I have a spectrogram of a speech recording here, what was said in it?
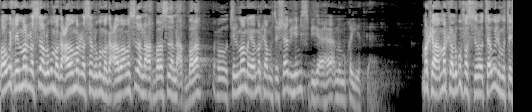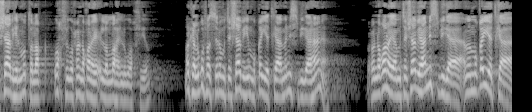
waa wixii marna sidan lagu magacaabo marna sidan lagu magacaabo ama sidanna aqbala sidanna aqbala. Wuxuu tilmaamayaa markaa mutashaabihii nisbiga ahaa ama muqayadka ahaa. Marka marka lagu fasiro ta'wiil mutashaabih almutlaq waqfigu wuxuu noqonayaa ila allah in lagu waqfiyo. Marka lagu fasiro mutashaabihii muqayadka ama nisbiga ahaana wuxuu noqonayaa mutashaabiha nisbiga ah ama muqayadka ah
